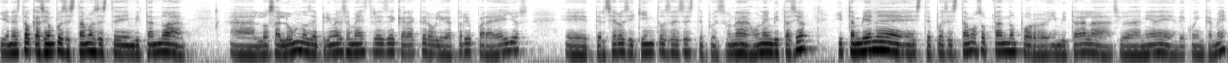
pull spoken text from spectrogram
Y en esta ocasión pues estamos este, invitando a a los alumnos de primer semestre es de carácter obligatorio para ellos, eh, terceros y quintos es este pues una, una invitación y también eh, este pues estamos optando por invitar a la ciudadanía de, de Cuencamé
